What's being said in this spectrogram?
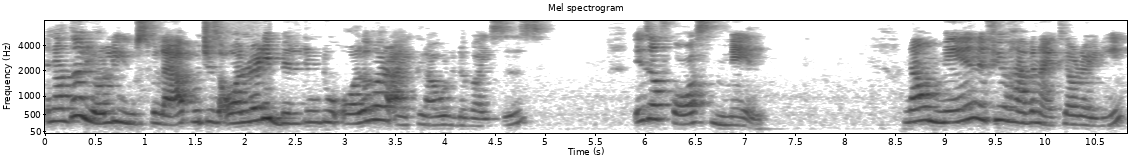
Another really useful app which is already built into all of our icloud devices is of course mail now mail if you have an icloud id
